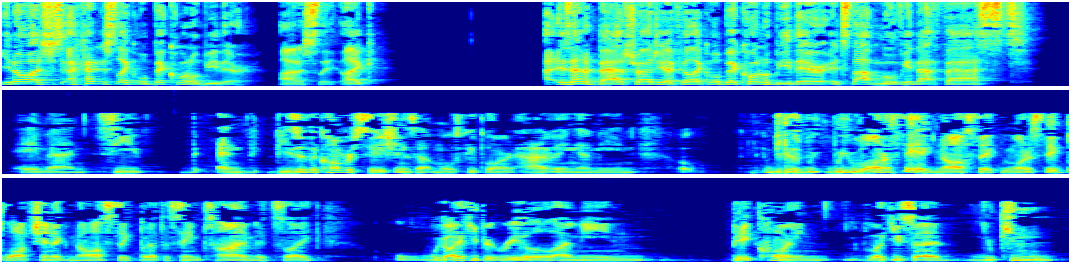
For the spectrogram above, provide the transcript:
you know, it's just, I kind of just like, well, Bitcoin will be there, honestly. Like, is that a bad strategy? I feel like, well, Bitcoin will be there. It's not moving that fast. Hey man, see, and these are the conversations that most people aren't having. I mean, because we, we want to stay agnostic. We want to stay blockchain agnostic, but at the same time, it's like, we got to keep it real. I mean, Bitcoin, like you said, you can,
